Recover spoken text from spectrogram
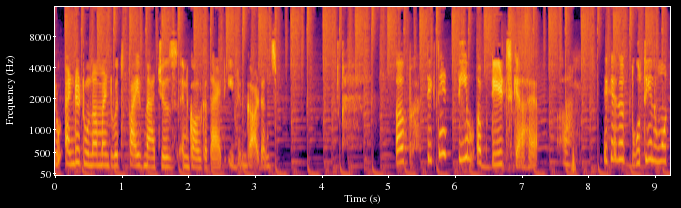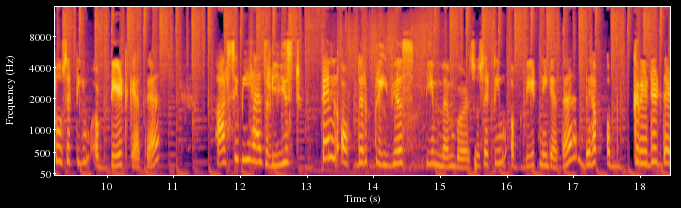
to end a tournament with five matches in Kolkata at Eden Gardens अब देखते हैं टीम अपडेट्स क्या है। देखिए अगर दो तीन हो तो उसे टीम अपडेट कहते हैं। R C B has release ten of their previous team members उसे टीम अपडेट नहीं कहता है they have upgraded the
